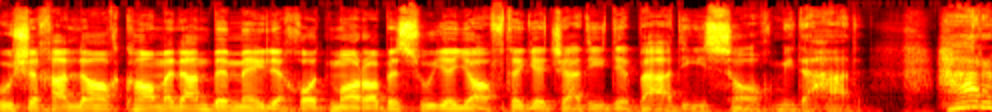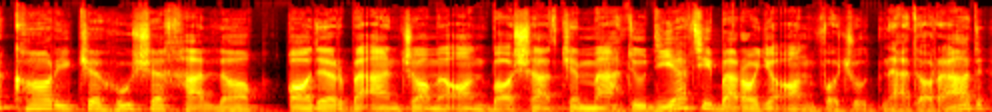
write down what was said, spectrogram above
هوش خلاق کاملا به میل خود ما را به سوی یافته جدید بعدی سوق می دهد. هر کاری که هوش خلاق قادر به انجام آن باشد که محدودیتی برای آن وجود ندارد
